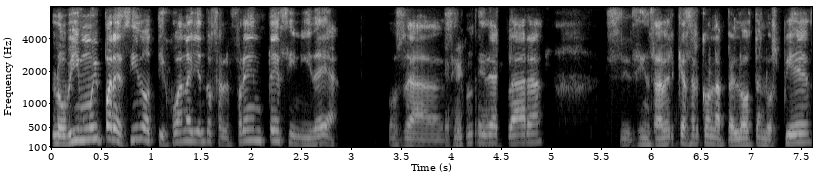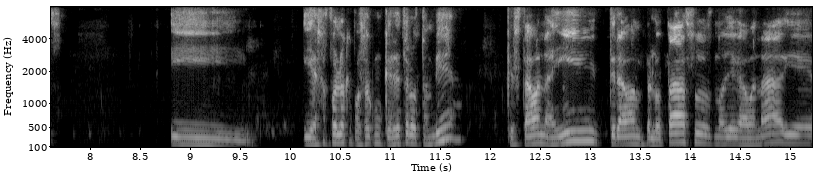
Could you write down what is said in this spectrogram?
lo vi muy parecido, Tijuana yéndose al frente sin idea. O sea, sin una idea clara, si- sin saber qué hacer con la pelota en los pies. Y, y eso fue lo que pasó con Querétaro también, que estaban ahí, tiraban pelotazos, no llegaba nadie,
